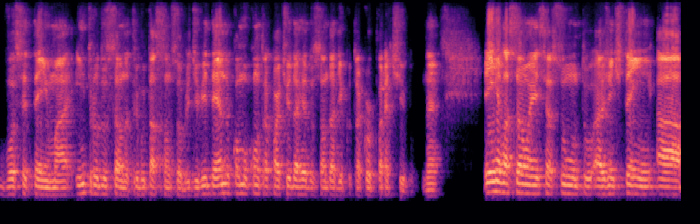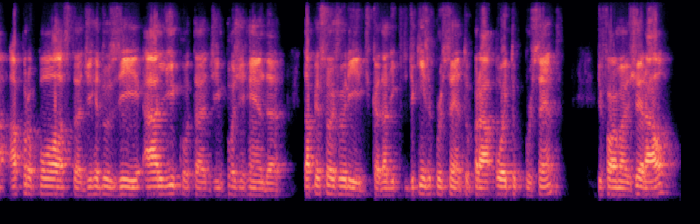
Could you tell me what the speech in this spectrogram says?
você tem uma introdução da tributação sobre dividendo como contrapartida à redução da alíquota corporativa. Né? Em relação a esse assunto, a gente tem a, a proposta de reduzir a alíquota de imposto de renda da pessoa jurídica de 15% para 8%, de forma geral.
